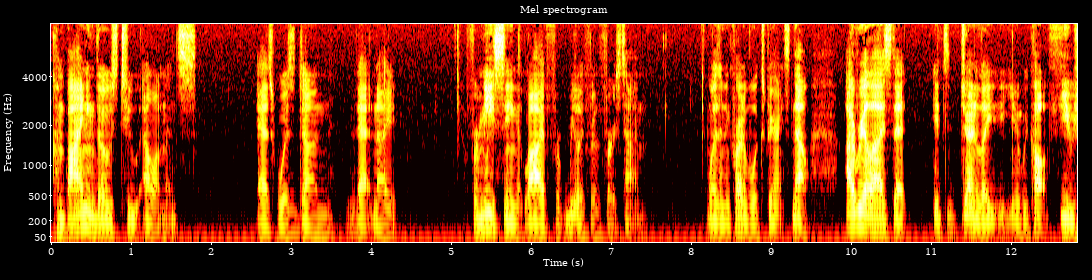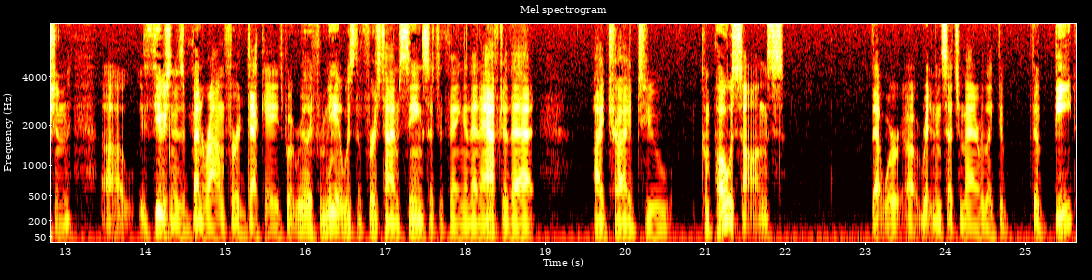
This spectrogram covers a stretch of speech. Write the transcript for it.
combining those two elements, as was done that night, for me, seeing it live for really for the first time, was an incredible experience. Now, I realized that it's generally, you know, we call it fusion. Uh, fusion has been around for decades, but really for me, it was the first time seeing such a thing. And then after that, I tried to compose songs that were uh, written in such a manner, like the the beat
